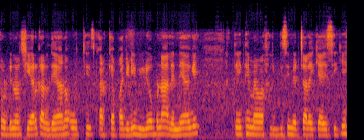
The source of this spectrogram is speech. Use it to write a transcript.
ਤੁਹਾਡੇ ਨਾਲ ਸ਼ੇਅਰ ਕਰਦੇ ਆ ਨਾ, ਉਹ ਚੀਜ਼ ਕਰਕੇ ਆਪਾਂ ਜਿਹੜੀ ਵੀਡੀਓ ਬਣਾ ਲੈਂਦੇ ਹੈਗੇ। ਅਤੇ ਇੱਥੇ ਮੈਂ ਬਸ ਲੱਗੀ ਸੀ, ਮਿਰਚਾਂ ਲੈ ਕੇ ਆਈ ਸੀਗੀ।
